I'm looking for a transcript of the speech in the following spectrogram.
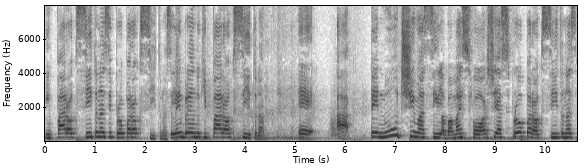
em paroxítonas e proparoxítonas. Lembrando que paroxítona é a penúltima sílaba mais forte e as proparoxítonas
